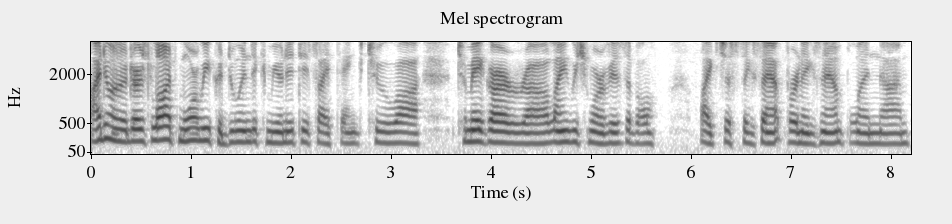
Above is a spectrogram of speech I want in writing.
I don't know. There's a lot more we could do in the communities. I think to uh, to make our uh, language more visible. Like just exam- for an example, in um,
